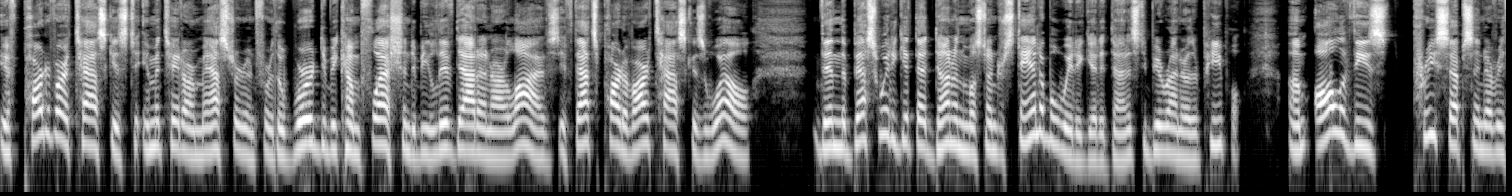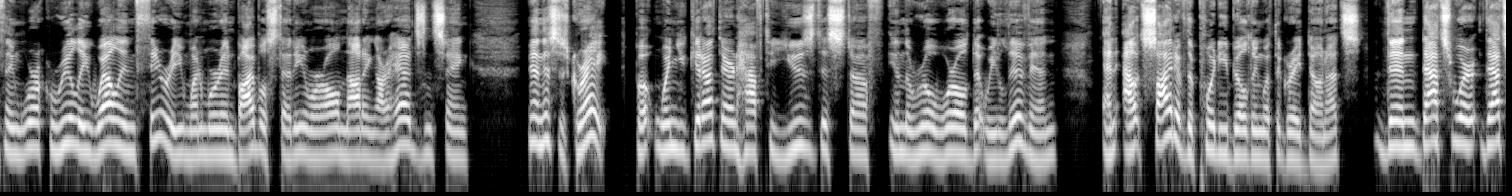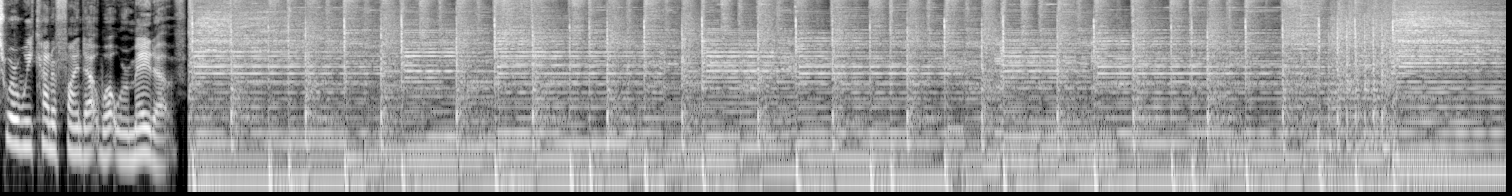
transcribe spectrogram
if part of our task is to imitate our master and for the word to become flesh and to be lived out in our lives, if that's part of our task as well, then the best way to get that done and the most understandable way to get it done is to be around other people. Um, all of these precepts and everything work really well in theory when we're in Bible study and we're all nodding our heads and saying, man, this is great. But when you get out there and have to use this stuff in the real world that we live in, and outside of the pointy building with the great donuts, then that's where that's where we kind of find out what we're made of.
